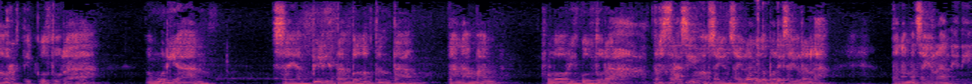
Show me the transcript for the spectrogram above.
hortikultura. Kemudian saya pilih tabel tentang tanaman florikultura. Terserah sih mau sayur-sayuran juga boleh sayuran lah. Tanaman sayuran ini.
